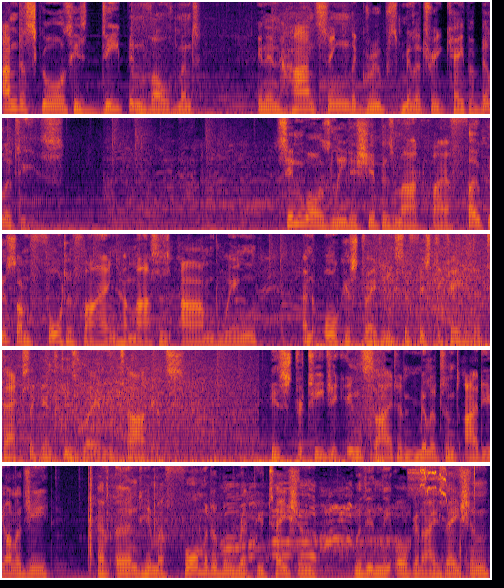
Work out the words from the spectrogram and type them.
underscores his deep involvement in enhancing the group's military capabilities. Sinwar's leadership is marked by a focus on fortifying Hamas's armed wing and orchestrating sophisticated attacks against Israeli targets. His strategic insight and militant ideology have earned him a formidable reputation within the organization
